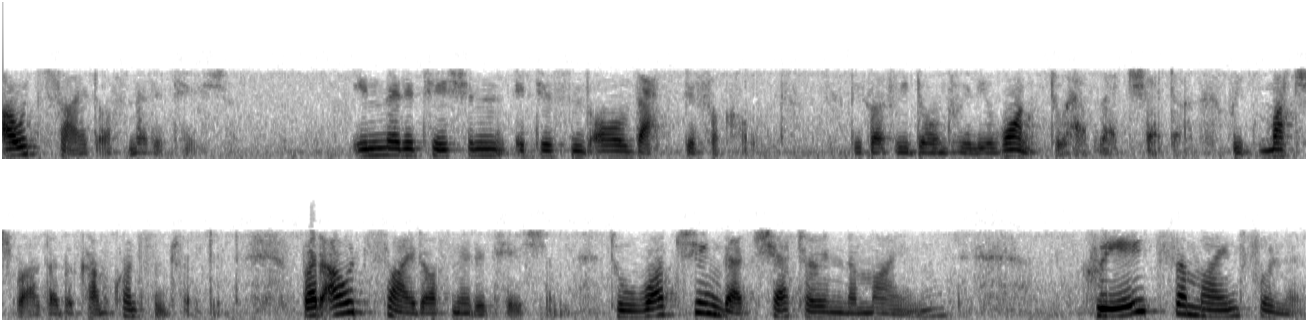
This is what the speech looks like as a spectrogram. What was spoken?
outside of meditation. In meditation, it isn't all that difficult because we don't really want to have that chatter. We'd much rather become concentrated. But outside of meditation, to watching that chatter in the mind creates a mindfulness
